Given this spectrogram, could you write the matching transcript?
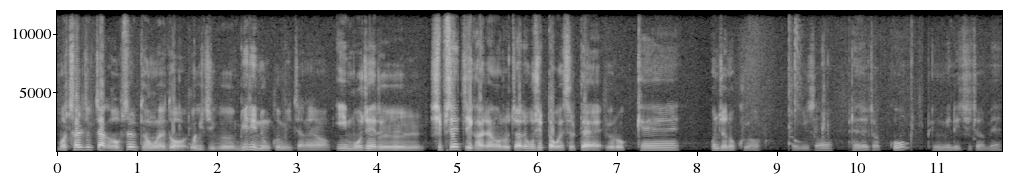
뭐 철직자가 없을 경우에도 여기 지금 미리 눈금이 있잖아요. 이 모재를 10cm 가량으로 자르고 싶다고 했을 때 이렇게 얹어 놓고요. 여기서 펜을 잡고 100mm 지점에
